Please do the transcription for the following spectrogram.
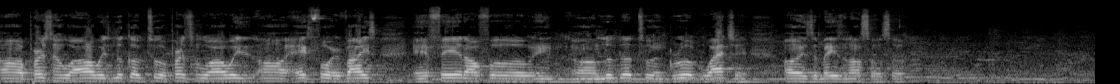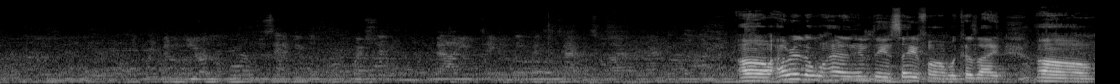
uh, a person who I always look up to, a person who I always uh, ask for advice and fed off of and uh, looked up to and grew up watching uh, is amazing also. So. Um, I really don't have anything to say for him because like um,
